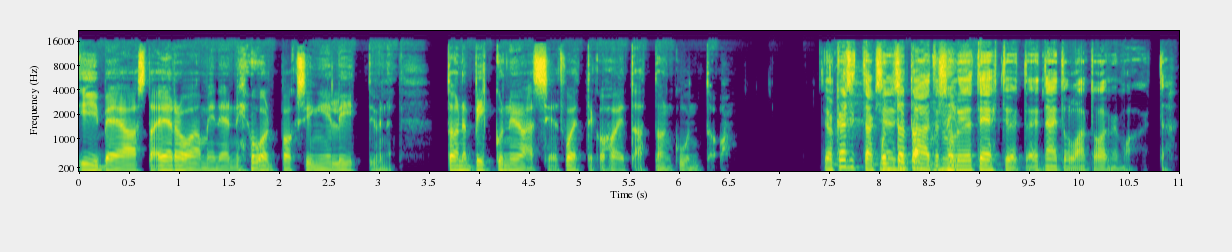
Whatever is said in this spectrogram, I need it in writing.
IBAsta eroaminen ja Worldboxingiin liittyminen. Toinen pikku nyanssi, että voitteko hoitaa ton kuntoon. Joo, käsittääkseni se tota, päätös niin. oli jo tehty, että, että näin tullaan toimimaan. Että.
